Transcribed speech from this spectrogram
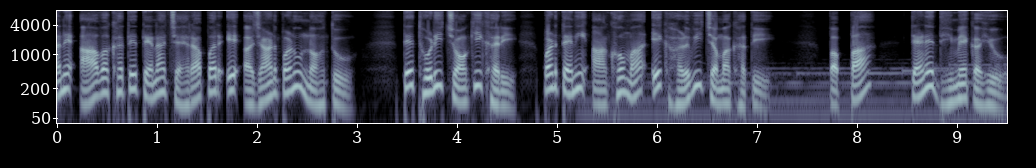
અને આ વખતે તેના ચહેરા પર એ અજાણપણું નહોતું. તે થોડી ચોંકી ખરી, પણ તેની આંખોમાં એક હળવી ચમક હતી. પપ્પા, તેણે ધીમે કહ્યું,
